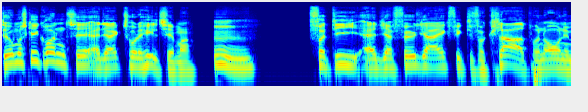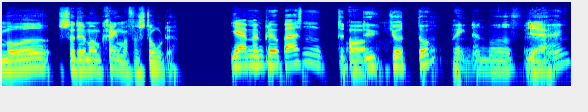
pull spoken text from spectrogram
det var måske grunden til, at jeg ikke tog det helt til mig. Mm. Fordi at jeg følte, at jeg ikke fik det forklaret på en ordentlig måde, så dem omkring mig forstod det. Ja, man blev bare sådan d- Og- d- gjort dum på en eller anden måde. føler Ja. jeg, ikke?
